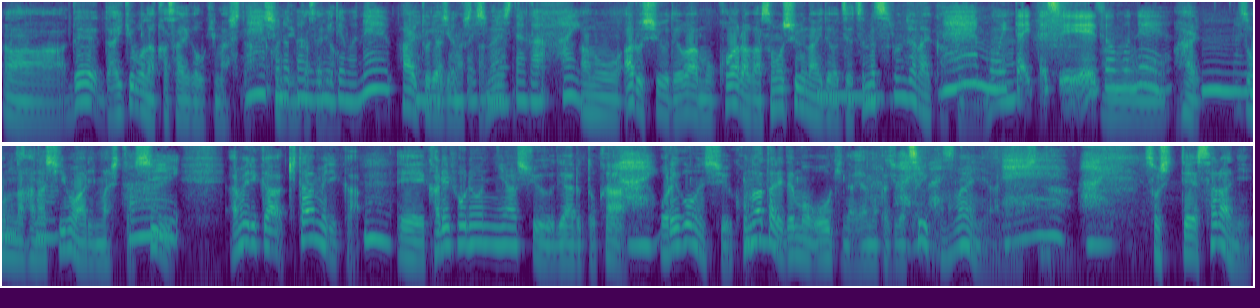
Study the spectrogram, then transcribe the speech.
あーで大規模な火災が起きました。ねこの番組でももねはい取り上げましたね。しましたがはい。あの、ある州ではもうコアラがその州内では絶滅するんじゃないかという、ね。もう痛々しい映像もね。はい、うんそんな話もありましたし、はいアメリカ、北アメリカ、うん。えーカリフォルニア州であるとか、はい。オレゴン州、この辺りでも大きな山火事がついこの前にありました。ね。はい。そしてさらに、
